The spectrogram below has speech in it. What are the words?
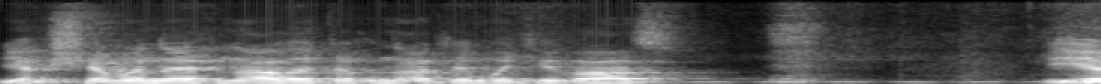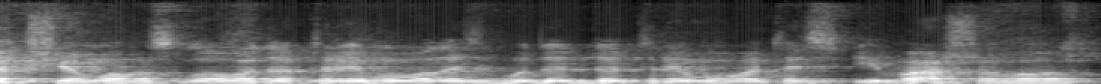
Якщо мене гнали, то гнатимуть і вас. І якщо мого слова дотримувались, будуть дотримуватись і вашого.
